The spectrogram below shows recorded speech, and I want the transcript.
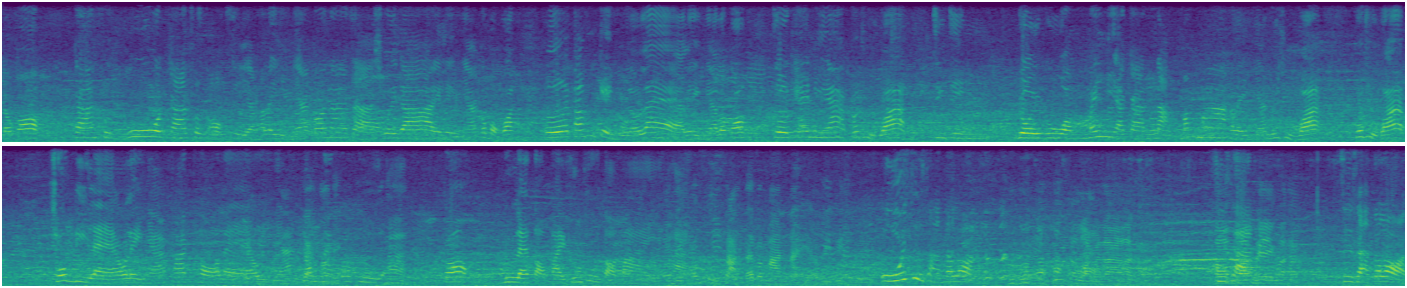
แล้วก็การฝึกพูด การฝึกออกเสียงอะไรอย่างเงี้ยก็น่าจะช่วยได้อะไรอย่างเงี้ยก็บอกว่า เออตั้มเก่งอยู่แล้วแหละอะไรอย่างเงี้ยแล้วก็เจอแค่เนี้ยก็ถือว่าจริง ๆ โดยรวมไม่มีอาการหนักมาก ๆอะไรอย่างเงี้ยนี่ถือว่าก็ถือว่าโชคดีแล้วอะไรอย่างเงี้ยฟาดเคราะห์แล้วอย่างเงี้ยดังนั้นก็คืออะก็ดูแลต่อไปฟื้นฟูต่อไปค่ะ เขาสื่อสารได้ประมาณไหนอะพี่พี่ อุ้ยสื่อสารตลอดตลอดเวลาแล้วครับสื่อสารเพลงนะครับสื่อสารตลอด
